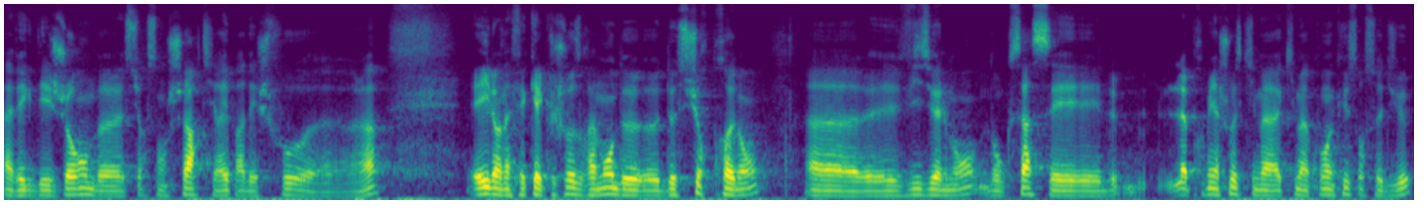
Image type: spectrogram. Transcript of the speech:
avec des jambes sur son char tiré par des chevaux, et il en a fait quelque chose vraiment de, surprenant visuellement. Donc ça, c'est la première chose qui m'a convaincu sur ce dieu.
